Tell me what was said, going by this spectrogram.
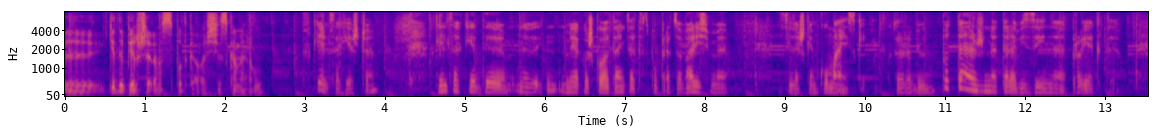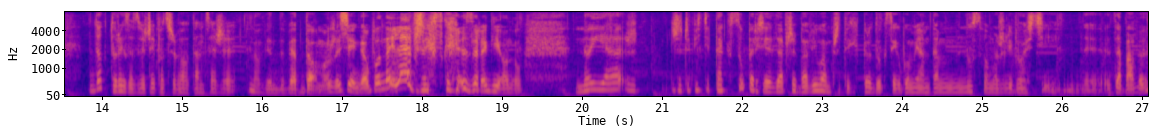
Y, Kiedy pierwszy raz spotkałaś się z kamerą? W Kielcach jeszcze. W Kielcach, kiedy y, my jako Szkoła Tańca współpracowaliśmy z Leszkiem Kumańskim, który robił potężne telewizyjne projekty, do których zazwyczaj potrzebował tancerzy, no więc wiadomo, że sięgał po najlepszych z, z regionu. No i ja rzeczywiście tak super się zawsze bawiłam przy tych produkcjach, bo miałam tam mnóstwo możliwości y, zabawy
